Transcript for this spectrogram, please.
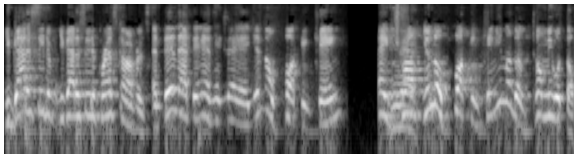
You got to see the you got to see the press conference, and then at the end he said, "You're no fucking king." Hey, Trump, you're no fucking king. You're not gonna tell me what the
